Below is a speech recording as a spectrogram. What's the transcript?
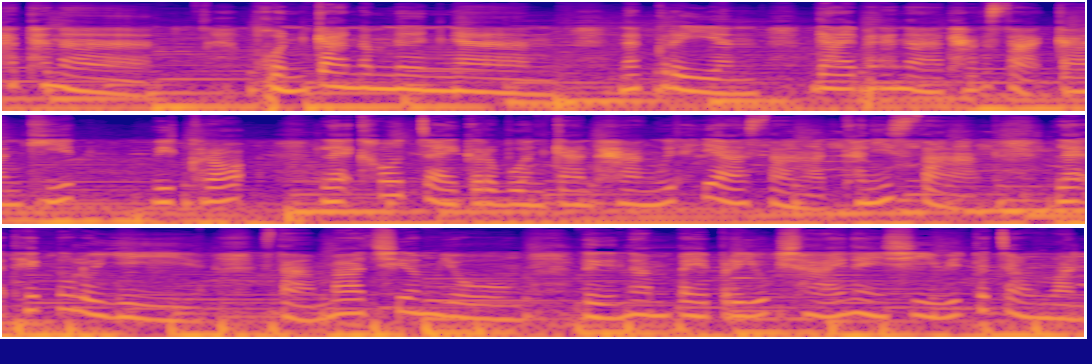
พัฒนา ผลการดำเนินงาน นักเรียนได้พัฒนาทักษะการคิด วิเคราะห์ และเข้าใจกระบวนการทางวิทยาศาสตร์ คณิตศาสตร์ และเทคโนโลยี สามารถเชื่อมโยง หรือนำไปประยุกต์ใช้ในชีวิตประจำวัน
